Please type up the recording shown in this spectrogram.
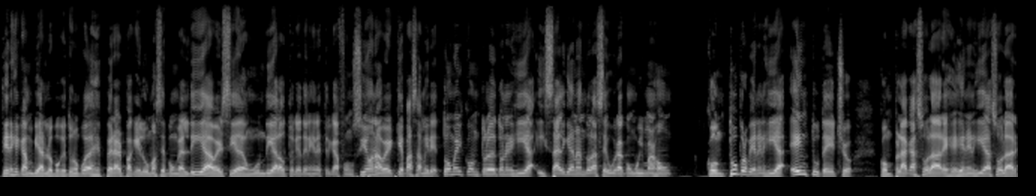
tienes que cambiarlo porque tú no puedes esperar para que el UMA se ponga al día, a ver si algún día la Autoridad de Energía Eléctrica funciona, a ver qué pasa. Mire, tome el control de tu energía y sal ganando la segura con Wilmar Home con tu propia energía en tu techo, con placas solares, es energía solar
